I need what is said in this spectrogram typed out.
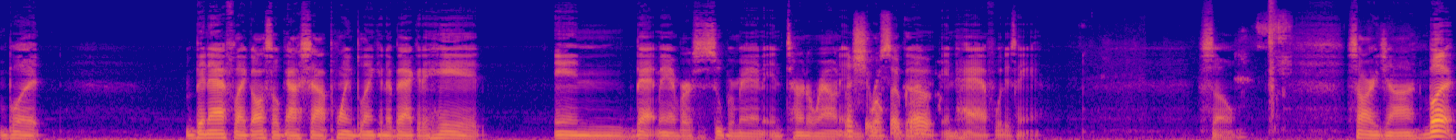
but Ben Affleck also got shot point blank in the back of the head in Batman versus Superman and turned around and broke so the gun in half with his hand. So, sorry, John, but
